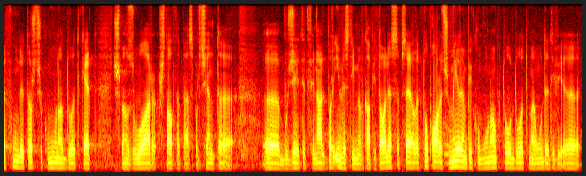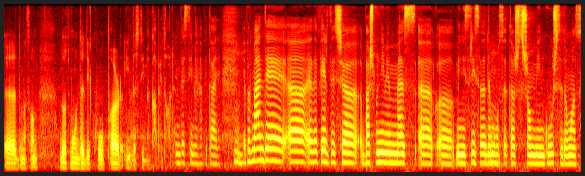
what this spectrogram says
e fundit është që komuna duhet të ketë shpenzuar 75% të buxhetit final për investimeve kapitale, sepse edhe këto pare që merren prej komunës, këto duhet me u, domethonë duhet me u dediku për investime kapitale. Investime kapitale. Hmm. E përmende edhe Ferdi që bashkëpunimi mes Ministrisë dhe Demosit hmm. është shumë i ngushtë, sidomos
